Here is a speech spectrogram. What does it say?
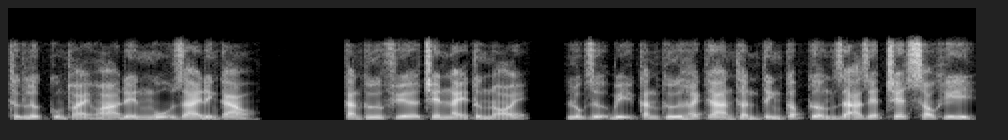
Thực lực cũng thoái hóa đến ngũ giai đỉnh cao. Căn cứ phía trên này từng nói, lục dự bị căn cứ hách gan thần tinh cấp cường giả giết chết sau khi,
